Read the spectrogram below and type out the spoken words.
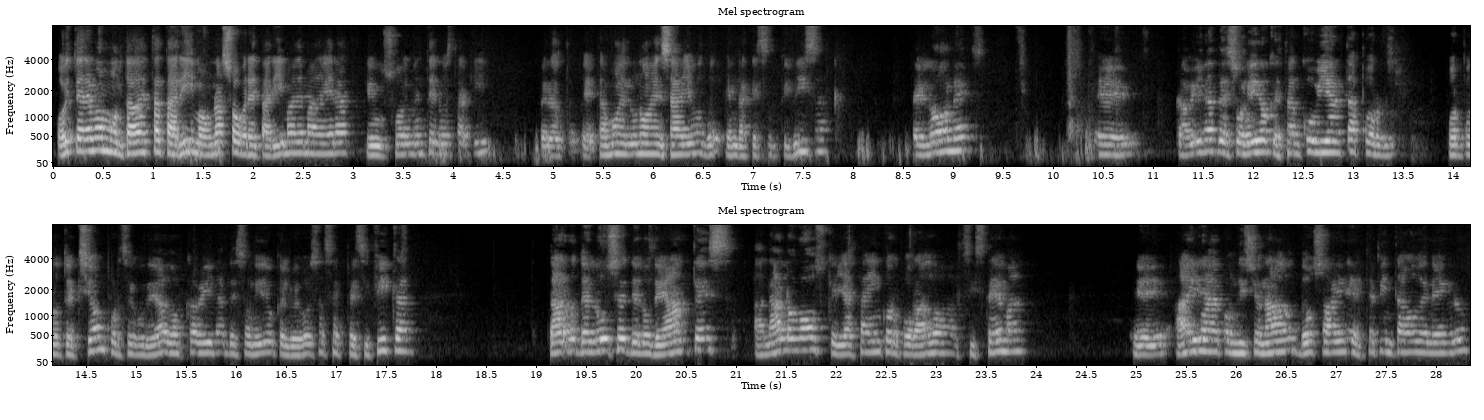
Hoy tenemos montada esta tarima, una sobretarima de madera que usualmente no está aquí, pero estamos en unos ensayos en la que se utiliza pelones, eh, cabinas de sonido que están cubiertas por, por protección, por seguridad, dos cabinas de sonido que luego se especifican, tarros de luces de los de antes, análogos que ya están incorporados al sistema, eh, aire acondicionado, dos aires, este pintado de negro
